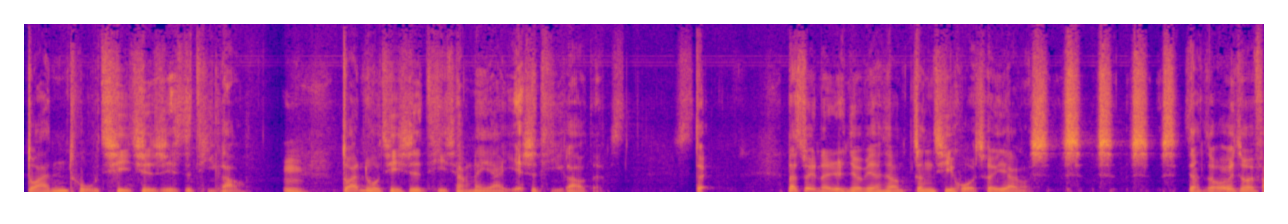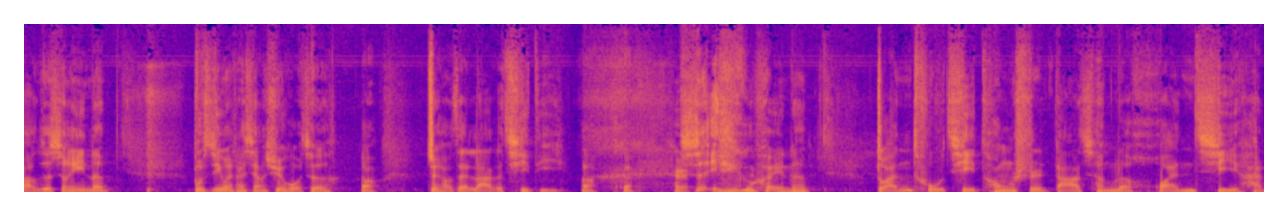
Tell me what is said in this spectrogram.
短吐气其实也是提高。嗯，短吐气其实体腔内压也是提高的。对，那所以呢，人就变成像蒸汽火车一样，是是是是是这样子。为什么会发出这声音呢？不是因为他想学火车啊，最好再拉个汽笛啊，是因为呢，短吐气同时达成了换气和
